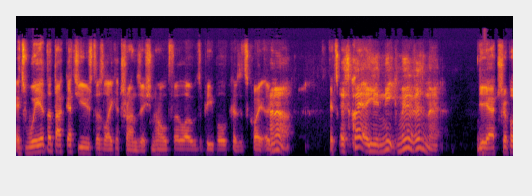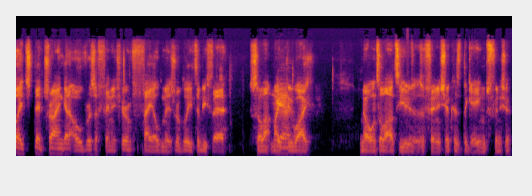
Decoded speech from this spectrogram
It's weird that that gets used as like a transition hold for loads of people because it's quite. I A, know. It's- It's quite a unique move, isn't it? yeah, Triple H did try and get it over as a finisher and failed miserably. To be fair, so that might Yeah. be why no one's allowed to use it as a finisher because the game's finisher.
